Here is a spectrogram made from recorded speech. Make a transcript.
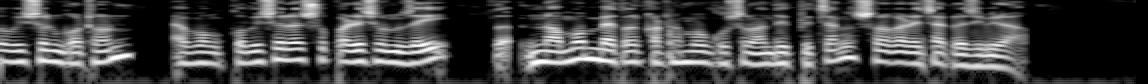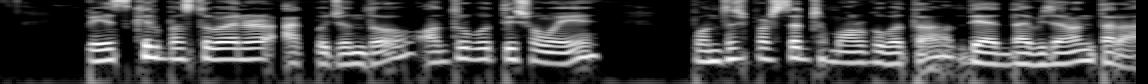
কমিশন গঠন এবং কমিশনের সুপারিশ অনুযায়ী নবম বেতন কাঠামোর ঘোষণা দেখতে চান সরকারি চাকরিজীবীরা। পে স্কেল বাস্তবায়নের আগ পর্যন্ত অন্তর্বর্তী সময়ে পঞ্চাশ পার্সেন্ট মর্গ ভাতা দেওয়ার দাবি জানান তারা।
